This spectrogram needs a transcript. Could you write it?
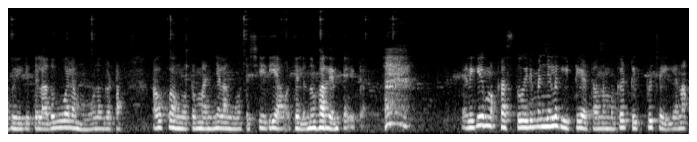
ഉപയോഗിക്കത്തില്ല അതുപോലെ മൂളും കേട്ടോ. അവക്കും അങ്ങോട്ട് മഞ്ഞൾ അങ്ങോട്ട് ശരിയാവത്തില്ലെന്ന് പറയുന്നേക്കാം. എനിക്ക് കസ്തൂരി മഞ്ഞൾ കിട്ടി കേട്ടോ. നമുക്ക് ടിപ്പ് ചെയ്യണം.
